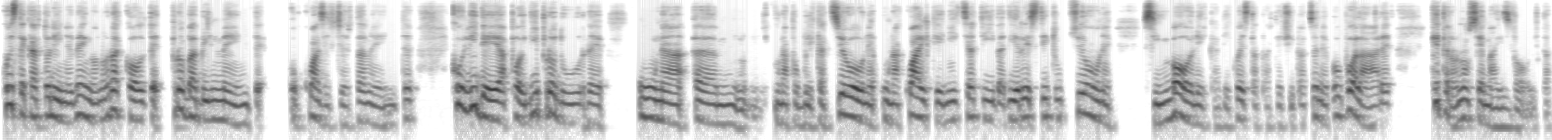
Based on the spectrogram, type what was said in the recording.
Queste cartoline vengono raccolte probabilmente o quasi certamente con l'idea poi di produrre una, um, una pubblicazione, una qualche iniziativa di restituzione simbolica di questa partecipazione popolare che però non si è mai svolta.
